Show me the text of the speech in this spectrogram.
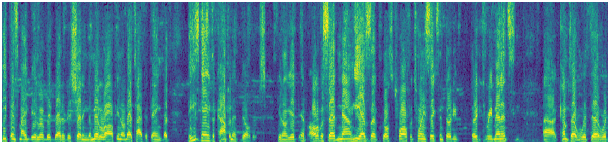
Defense might be a little bit better to shutting the middle off. You know, that type of thing. But these games are confidence builders. You know, it, all of a sudden now he has uh, goes 12 for 26 and 30, 33 minutes uh, comes up with uh, with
